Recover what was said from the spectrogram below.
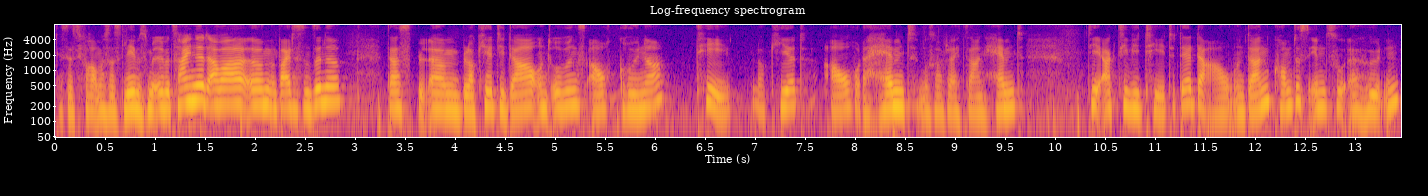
das ist die Frage, ob man das Lebensmittel bezeichnet, aber ähm, im weitesten Sinne, das ähm, blockiert die DAO und übrigens auch grüner Tee blockiert auch oder hemmt, muss man vielleicht sagen, hemmt die Aktivität der DAO. Und dann kommt es eben zu erhöhten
